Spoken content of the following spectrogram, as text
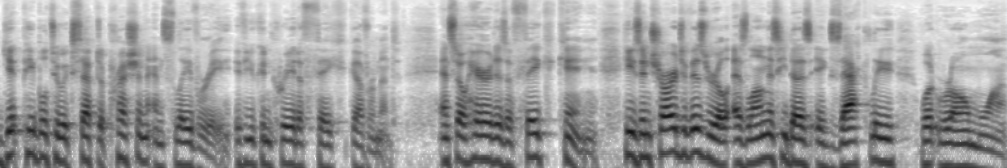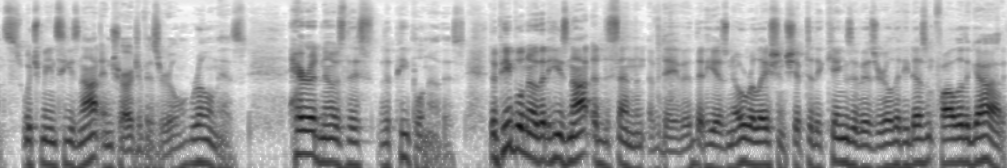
get people to accept oppression and slavery if you can create a fake government. And so Herod is a fake king. He's in charge of Israel as long as he does exactly what Rome wants, which means he's not in charge of Israel, Rome is. Herod knows this, the people know this. The people know that he's not a descendant of David, that he has no relationship to the kings of Israel, that he doesn't follow the God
